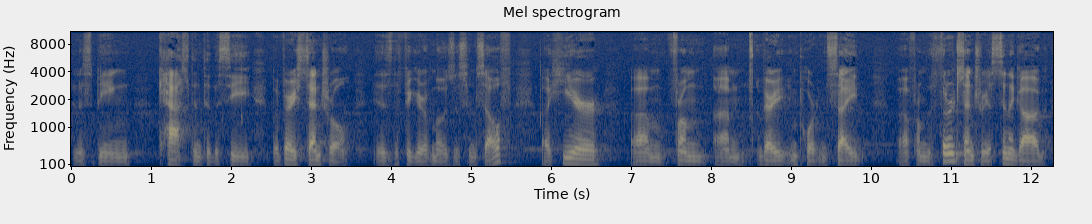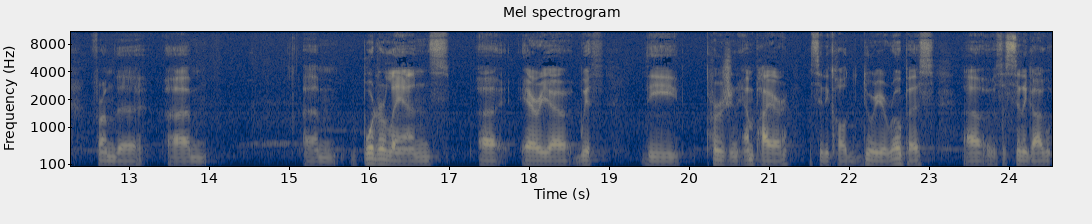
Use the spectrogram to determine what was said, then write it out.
and is being cast into the sea. But very central is the figure of Moses himself. Uh, here, um, from um, a very important site uh, from the third century, a synagogue from the um, um borderlands uh, area with the Persian Empire, a city called Dura-Europos. Uh, it was a synagogue,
